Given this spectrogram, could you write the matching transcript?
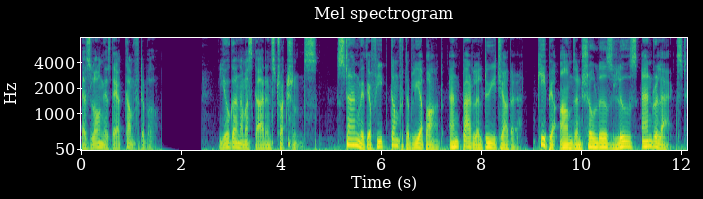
as long as they are comfortable. Yoga Namaskar instructions Stand with your feet comfortably apart and parallel to each other. Keep your arms and shoulders loose and relaxed.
